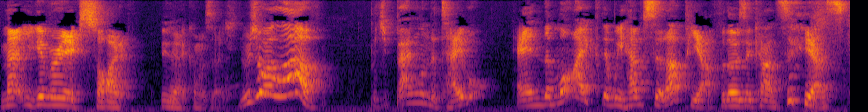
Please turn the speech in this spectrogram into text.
Matt, you get very excited in that conversation, which I love. But you bang on the table, and the mic that we have set up here, for those that can't see us,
